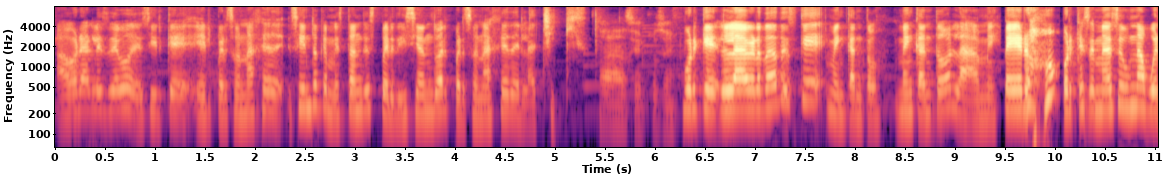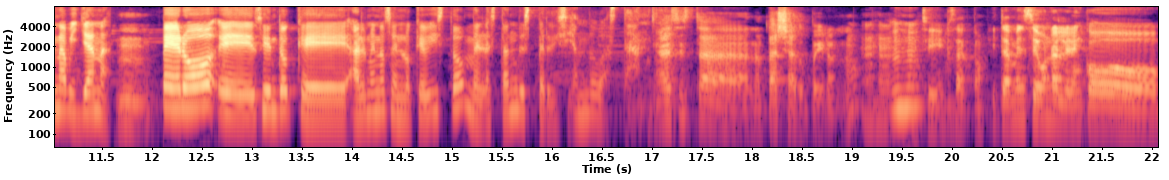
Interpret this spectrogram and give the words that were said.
Ahora les debo decir que el personaje, de- siento que me están desperdiciando al personaje de la chiquis. ah, sí, pues sí. Porque la verdad es que me encantó, me encantó, la amé. Pero, porque se me hace una buena villana. Mm. Pero eh, siento que, al menos en lo que he visto, me la están desperdiciando bastante. Ah, es esta Natasha Dupeirón, ¿no? Sí, exacto. Y también se une al elenco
